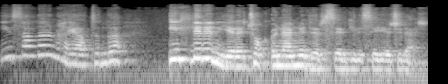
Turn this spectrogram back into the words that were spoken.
İnsanların hayatında ilklerin yeri çok önemlidir sevgili seyirciler.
